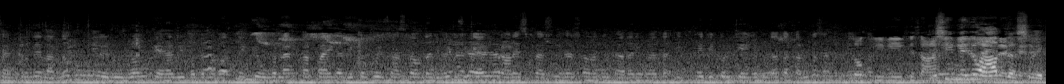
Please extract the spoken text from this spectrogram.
ਸੈਂਟਰ ਦੇ ਲੱਗਦਾ ਕੋਈ ਰੂਲਾਂ ਨੂੰ ਕਿਹਾ ਵੀ ਬਦਲਣ ਵਾਸਤੇ ਕਿ ਓਵਰਲੈਪ ਕਰ ਪਾਏਗਾ ਜੇਕਰ ਕੋਈ ਫੈਸਲਾ ਹੁੰਦਾ ਜਿਵੇਂ ਤੁਸੀਂ ਕਿਹਾ ਪੁਰਾਣੇ ਸਪੈਸ਼ਲ ਫੈਸਲਾ ਦਾ ਕੋਈ ਫਾਇਦਾ ਨਹੀਂ ਹੋਇਆ ਤਾਂ ਇੱਥੇ ਜੇਕਰ ਚੇਂਜ ਹੁੰਦਾ ਤਾਂ ਕਰੂਗਾ ਸੈਂਟਰ ਲੋਕੀ ਵੀ ਕਿਸਾਨ ਤੁਸੀਂ ਵੀ ਮੈਨੂੰ ਆਪ ਦੱਸੋ ਇੱਕ।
